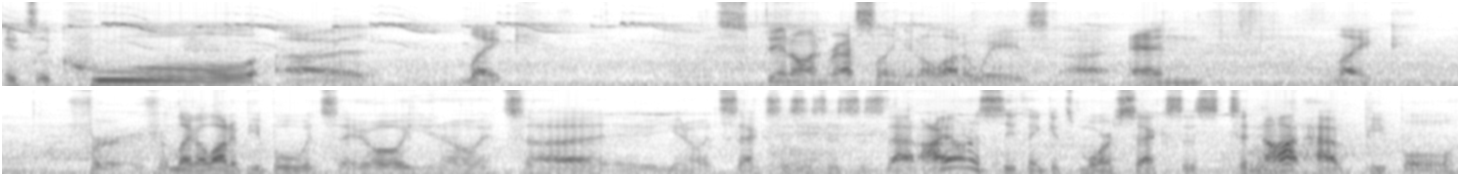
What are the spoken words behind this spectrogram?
it's a cool uh, like spin on wrestling in a lot of ways, uh, and like for, for like a lot of people would say, oh, you know, it's uh, you know, it's sexist, it's this, it's that. I honestly think it's more sexist to not have people,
